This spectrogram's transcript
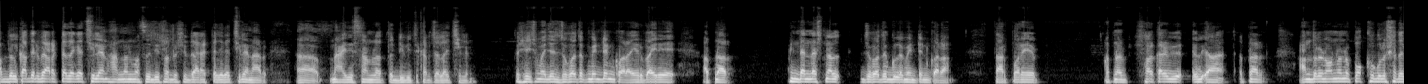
আব্দুল কাদের ভাই আরেকটা জায়গায় ছিলেন, হান্নান মাসুদ রশিদ আরেকটা জায়গায় ছিলেন, আর মাহিদ ইসলামরা তো ডিবিতে কার্যালয় ছিলেন। তো সেই সময় যে যোগাযোগ মেনটেন করা, এর বাইরে আপনার ইন্টারন্যাশনাল যোগাযোগগুলো মেনটেন করা। তারপরে আপনার সরকারি, আপনার আন্দোলন অন্যান্য পক্ষগুলোর সাথে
